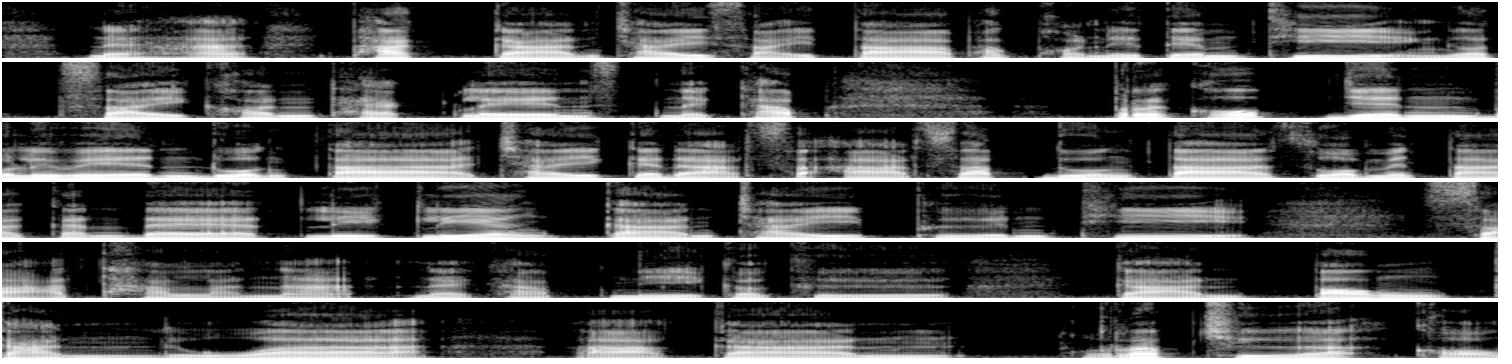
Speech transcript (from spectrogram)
ๆนะฮะพักการใช้สายตาพักผ่อนให้เต็มที่งดใส่คอนแทคเลนส์นะครับ ประครบเย็นบริเวณดวงตาใช้กระดาษสะอาดซับดวงตาสวมแว่นตากันแดดหลีกเลี่ยงการใช้พื้นที่สาธารณะนะครับ นี่ก็คือการป้องกันหรือว่าการรับเชื้อของ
